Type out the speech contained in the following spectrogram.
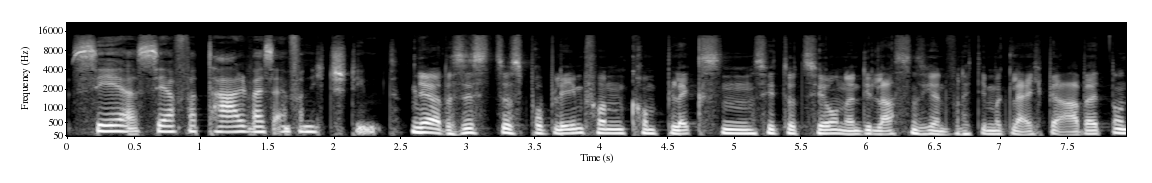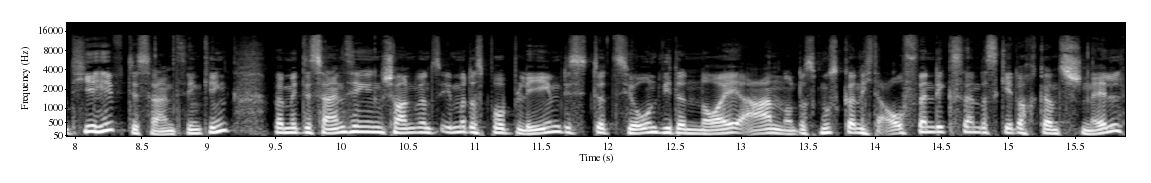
sehr, sehr fatal, weil es einfach nicht stimmt. Ja, das ist das Problem von komplexen Situationen. Die lassen sich einfach nicht immer gleich bearbeiten. Und hier hilft Design Thinking, weil mit Design Thinking schauen wir uns immer das Problem, die Situation wieder neu an. Und das muss gar nicht aufwendig sein, das geht auch ganz schnell.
